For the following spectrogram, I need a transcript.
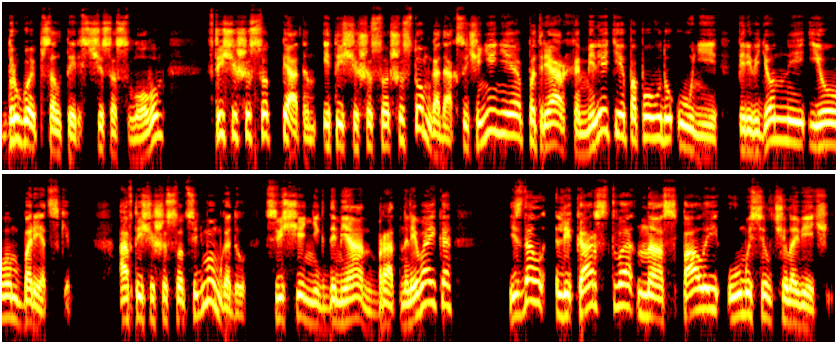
другой псалтырь с часословом, в 1605 и 1606 годах сочинения патриарха Милетия по поводу унии, переведенные Иовом Борецким, а в 1607 году священник Дамиан, брат Наливайка, издал «Лекарство на спалый умысел человечий»,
